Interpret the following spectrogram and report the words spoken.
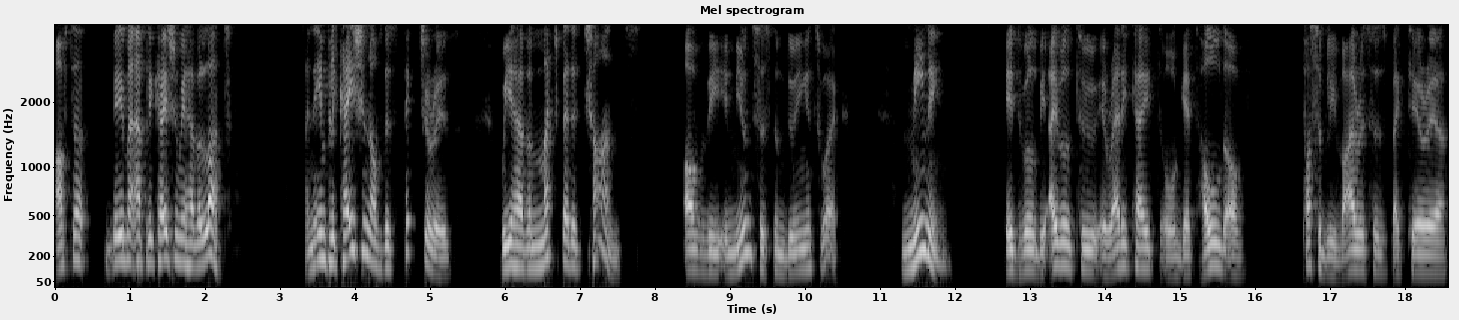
After BEMER application, we have a lot. And the implication of this picture is we have a much better chance of the immune system doing its work, meaning it will be able to eradicate or get hold of possibly viruses, bacteria,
